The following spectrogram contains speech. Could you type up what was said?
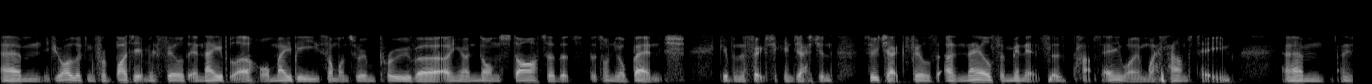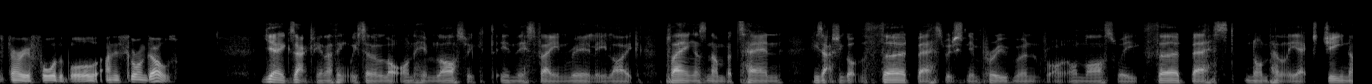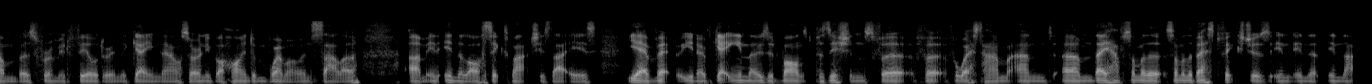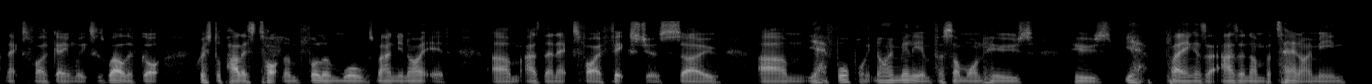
Um, if you are looking for a budget midfield enabler, or maybe someone to improve a, a you know non-starter that's that's on your bench, given the fixture congestion, Soucek feels as nailed for minutes as perhaps anyone in West Ham's team, um, and he's very affordable and he's scoring goals. Yeah, exactly. And I think we said a lot on him last week in this vein, really. Like playing as number 10, he's actually got the third best, which is an improvement on last week. Third best non penalty XG numbers for a midfielder in the game now. So only behind Mbeumo and Salah. Um, in, in the last six matches, that is, yeah, you know, getting in those advanced positions for for, for West Ham, and um, they have some of the some of the best fixtures in in the, in that next five game weeks as well. They've got Crystal Palace, Tottenham, Fulham, Wolves, Man United um, as their next five fixtures. So um, yeah, 4.9 million for someone who's who's yeah playing as a as a number 10. I mean,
